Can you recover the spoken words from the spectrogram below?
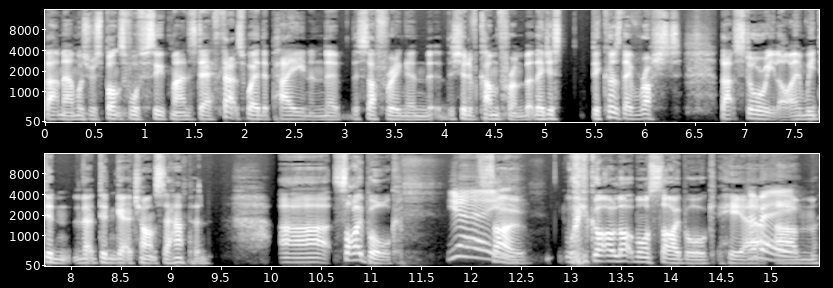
Batman was responsible for Superman's death. That's where the pain and the, the suffering and the, the should have come from. But they just because they've rushed that storyline, we didn't that didn't get a chance to happen. Uh, Cyborg. Yay! So we've got a lot more cyborg here. Um,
